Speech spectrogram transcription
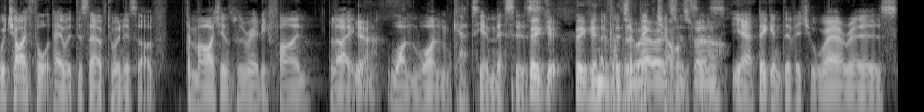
which I thought they were deserved winners of. The margins were really fine. Like yeah. one one Nketiah misses big big individual big errors chances. as well. Yeah, big individual errors.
